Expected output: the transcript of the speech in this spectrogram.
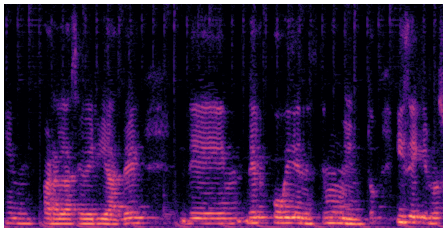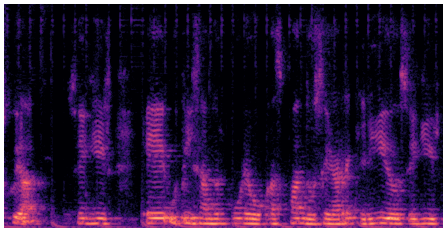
en, para la severidad de, de del COVID en este momento y seguirnos cuidando, seguir eh, utilizando el cubrebocas cuando sea requerido, seguir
